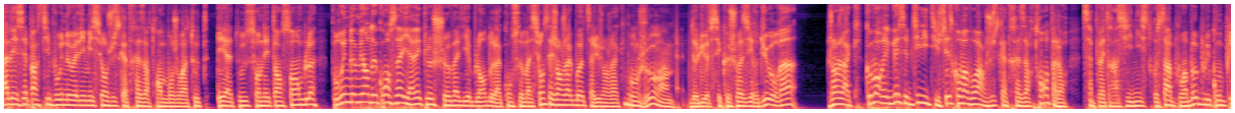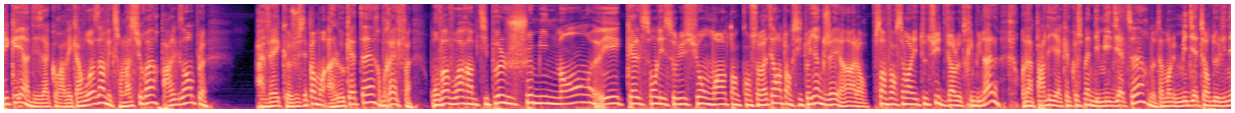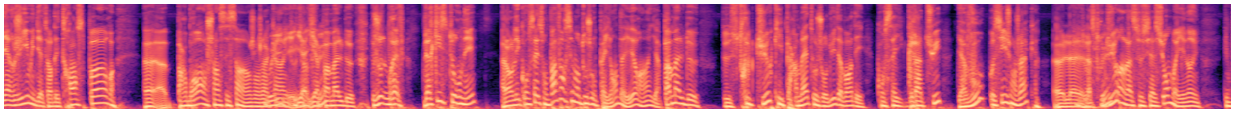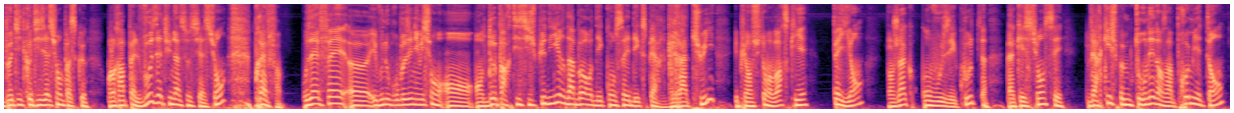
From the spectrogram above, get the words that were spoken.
Allez, c'est parti pour une nouvelle émission jusqu'à 13h30. Bonjour à toutes et à tous. On est ensemble pour une demi-heure de conseils avec le chevalier blanc de la consommation. C'est Jean-Jacques Bott. Salut Jean-Jacques. Bonjour. De l'UFC Que Choisir du Haut-Rhin. Jean-Jacques, comment régler ces petits litiges? C'est ce qu'on va voir jusqu'à 13h30. Alors, ça peut être un sinistre simple ou un peu plus compliqué, un désaccord avec un voisin, avec son assureur par exemple avec, je sais pas moi, un locataire. Bref, on va voir un petit peu le cheminement et quelles sont les solutions, moi, en tant que consommateur, en tant que citoyen que j'ai. Hein. Alors, sans forcément aller tout de suite vers le tribunal, on a parlé il y a quelques semaines des médiateurs, notamment les médiateurs de l'énergie, médiateurs des transports, euh, par branche, hein, c'est ça, hein, Jean-Jacques. Il, y a, pas mal de, choses. Bref, vers qui se tourner? Alors, les conseils sont pas forcément toujours payants, d'ailleurs. Il y a pas mal de, structures qui permettent aujourd'hui d'avoir des conseils gratuits. Il y a vous aussi, Jean-Jacques, euh, la, structure, l'association, moyennant une petite cotisation parce que, on le rappelle, vous êtes une association. Bref, vous avez fait euh, et vous nous proposez une émission en, en deux parties, si je puis dire. D'abord des conseils d'experts gratuits et puis ensuite on va voir ce qui est payant. Jean-Jacques, on vous écoute. La question c'est vers qui je peux me tourner dans un premier temps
